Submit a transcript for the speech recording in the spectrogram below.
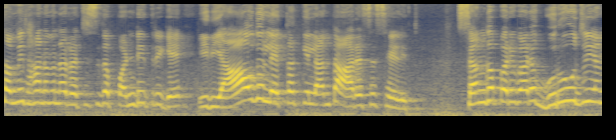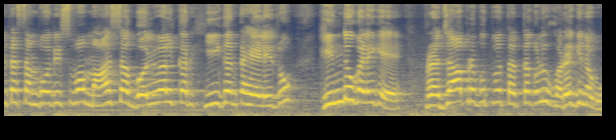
ಸಂವಿಧಾನವನ್ನು ರಚಿಸಿದ ಪಂಡಿತರಿಗೆ ಇದು ಯಾವುದು ಲೆಕ್ಕಕ್ಕಿಲ್ಲ ಅಂತ ಆರ್ ಎಸ್ ಎಸ್ ಹೇಳಿತ್ತು. ಸಂಘ ಪರಿವಾರ ಗುರೂಜಿ ಅಂತ ಸಂಬೋಧಿಸುವ ಮಾಸ ಗೊಲ್ವಲ್ಕರ್ ಹೀಗಂತ ಹೇಳಿದರು, ಹಿಂದೂಗಳಿಗೆ ಪ್ರಜಾಪ್ರಭುತ್ವ ತತ್ವಗಳು ಹೊರಗಿನವು.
